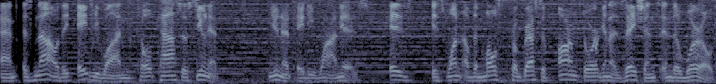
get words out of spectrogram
and is now the 81 Kopassus Unit. Unit 81 is, is, is one of the most progressive armed organizations in the world.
